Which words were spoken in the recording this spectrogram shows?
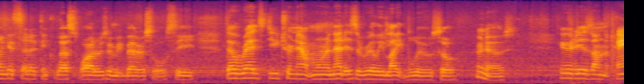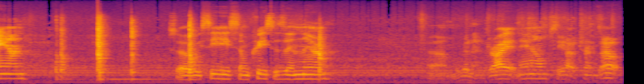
like I said, I think less water is going to be better, so we'll see. Though reds do turn out more, and that is a really light blue, so who knows. Here it is on the pan. So we see some creases in there. Um, we're going to dry it now, see how it turns out.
